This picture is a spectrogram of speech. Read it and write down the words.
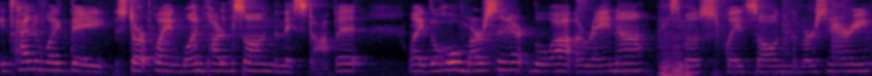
It's kind of like they start playing one part of the song, then they stop it. Like the whole mercenary, the La Arena is the most played song in the mercenary,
